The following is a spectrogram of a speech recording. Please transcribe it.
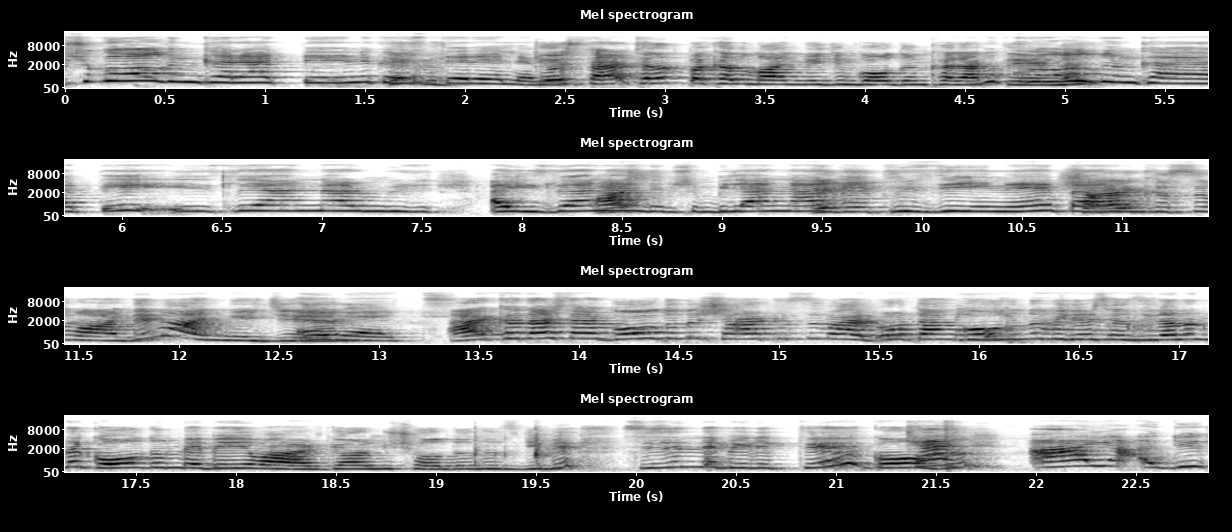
şu Golden karakterini gösterelim. Göster tanıt bakalım anneciğim Golden Bu karakterini. Golden karakteri izleyenler müzik ay izleyenler Ay, demişim bilenler evet. müziğini ben Şarkısı var değil mi anneciğim? Evet. Arkadaşlar Golden'ın şarkısı var. Oradan Golden'ı bilirsiniz. Dilan'ın da Golden bebeği var. Görmüş olduğunuz gibi. Sizinle birlikte Golden. Ay dük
